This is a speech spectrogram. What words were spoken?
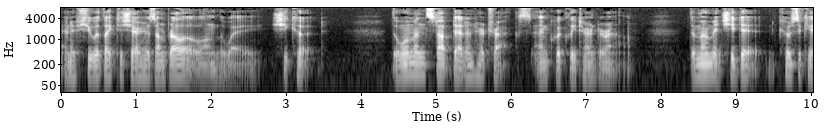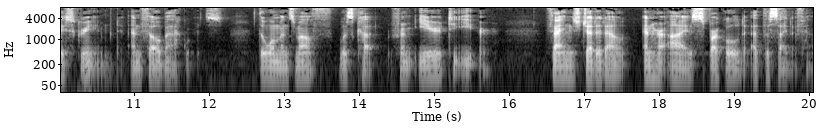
and if she would like to share his umbrella along the way, she could. The woman stopped dead in her tracks and quickly turned around. The moment she did, Kosuke screamed and fell backwards. The woman's mouth was cut from ear to ear. Fangs jutted out, and her eyes sparkled at the sight of him.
